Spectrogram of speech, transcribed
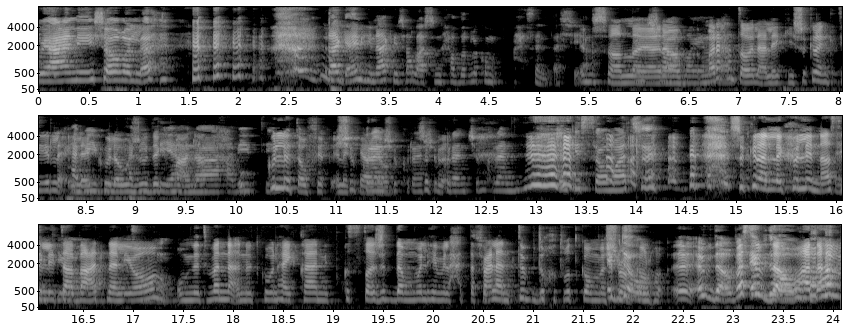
ويعني شغل. راجعين هناك إن شاء الله عشان نحضر لكم أحسن الأشياء. إن شاء الله يا شاء رب. الله يا ما رح. نطول عليكي. شكرا كثير لك ولوجودك يا معنا. حبيبتي. كل التوفيق لك يا شكرا رب. شكرا شكرا. شكرا ثانك يو سو ماتش شكرا لكل الناس اللي. تابعتنا اليوم. وبنتمنى أنه تكون هي كانت قصة جدا ملهمة لحتى شكراً. فعلا تبدوا خطوتكم. مشروعكم. ابدأوا. بس ابدأوا. هذا أهم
